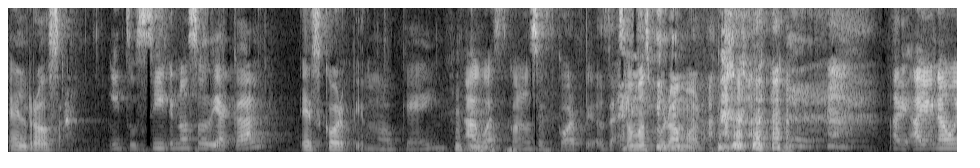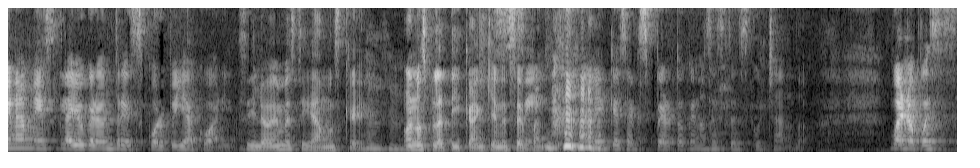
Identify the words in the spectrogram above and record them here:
El rosa. ¿Y tu signo zodiacal? Escorpio. Ok. Aguas con los escorpios. Somos puro amor. hay, una buena mezcla, yo creo, entre escorpio y acuario. Sí, luego investigamos que... O nos platican quienes sepan. Alguien que sea experto que nos esté escuchando. Bueno, pues,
